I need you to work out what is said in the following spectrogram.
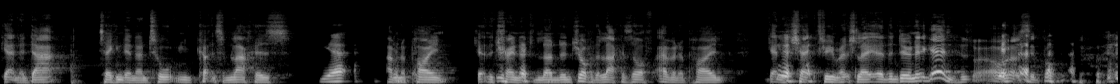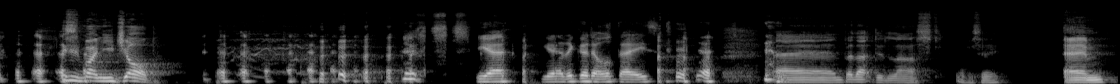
getting a DAT, taking down and talking, cutting some lacquers, yeah. having a pint, getting the train up to London, dropping the lacquers off, having a pint, getting a check three months later, then doing it again. Like, oh, that's simple. this is my new job. yeah, yeah, the good old days. um, but that didn't last, obviously. Um,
